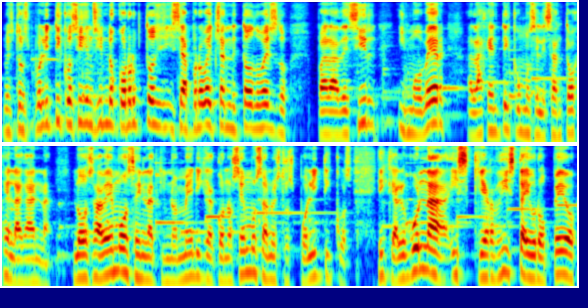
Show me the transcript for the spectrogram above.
Nuestros políticos siguen siendo corruptos y se aprovechan de todo esto para decir y mover a la gente como se les antoje la gana. Lo sabemos en Latinoamérica, conocemos a nuestros políticos y que alguna izquierdista europeo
